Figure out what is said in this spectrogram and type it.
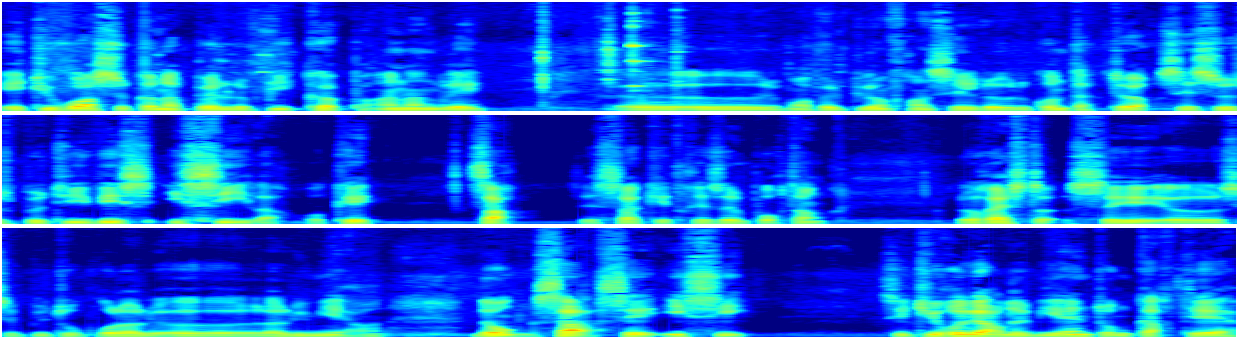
Et tu vois ce qu'on appelle le pick-up en anglais. Euh, euh, je ne me rappelle plus en français, le, le contacteur. C'est ce petit vis ici là, ok? Ça. C'est ça qui est très important. Le reste, c'est euh, plutôt pour la, euh, lumière. Hein. Donc ça, c'est ici. Si tu regardes bien, ton carter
